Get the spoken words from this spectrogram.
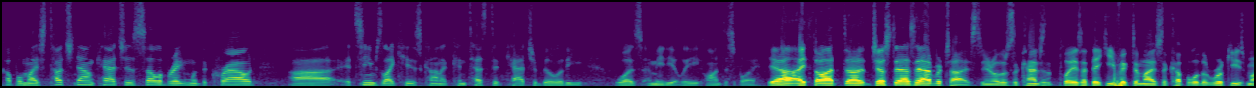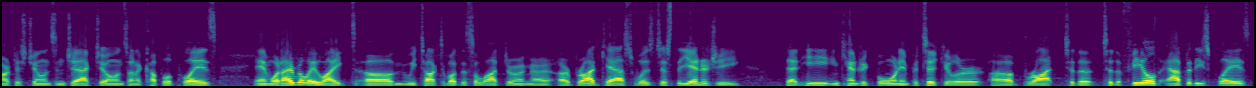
A couple nice touchdown catches, celebrating with the crowd. Uh, it seems like his kind of contested catch ability was immediately on display. Yeah, I thought uh, just as advertised. You know, those are the kinds of plays. I think he victimized a couple of the rookies, Marcus Jones and Jack Jones, on a couple of plays. And what I really liked, um, we talked about this a lot during our, our broadcast, was just the energy that he and Kendrick Bourne in particular uh, brought to the to the field after these plays.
